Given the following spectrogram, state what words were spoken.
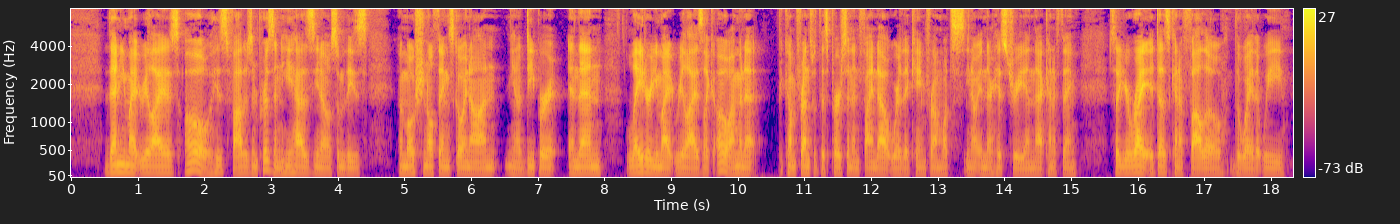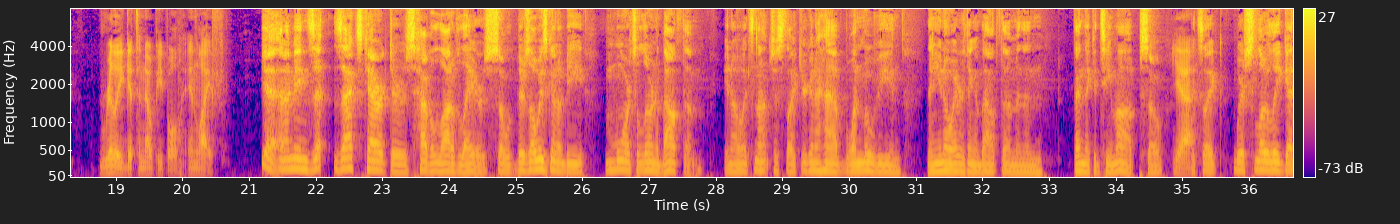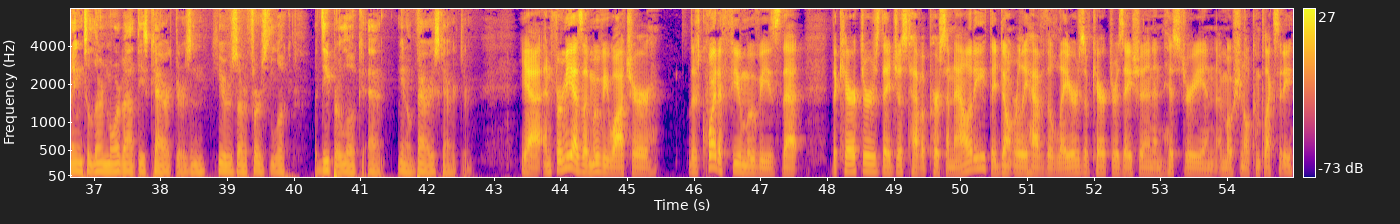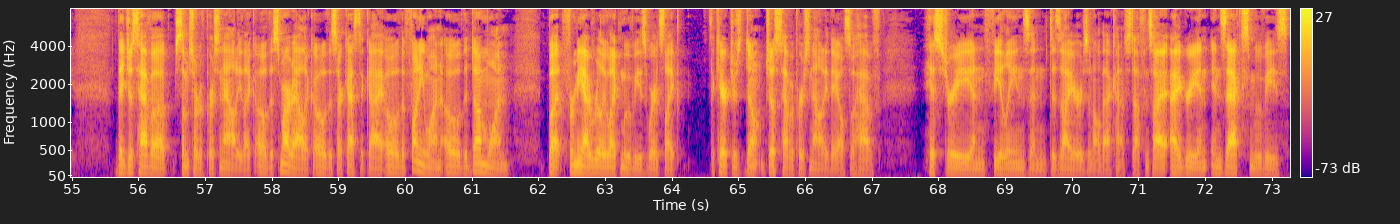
Then you might realize, "Oh, his father's in prison. He has, you know, some of these emotional things going on, you know, deeper." And then later you might realize like, "Oh, I'm to become friends with this person and find out where they came from, what's, you know, in their history and that kind of thing." So you're right, it does kind of follow the way that we really get to know people in life. Yeah, and I mean, Z- Zack's characters have a lot of layers, so there's always going to be more to learn about them. You know, it's not just like you're going to have one movie and then you know everything about them, and then then they could team up. So yeah, it's like we're slowly getting to learn more about these characters, and here's our first look, a deeper look at you know Barry's character. Yeah, and for me as a movie watcher, there's quite a few movies that the characters they just have a personality they don't really have the layers of characterization and history and emotional complexity they just have a some sort of personality like oh the smart aleck oh the sarcastic guy oh the funny one oh the dumb one but for me i really like movies where it's like the characters don't just have a personality; they also have history and feelings and desires and all that kind of stuff. And so I, I agree. In in Zack's movies,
